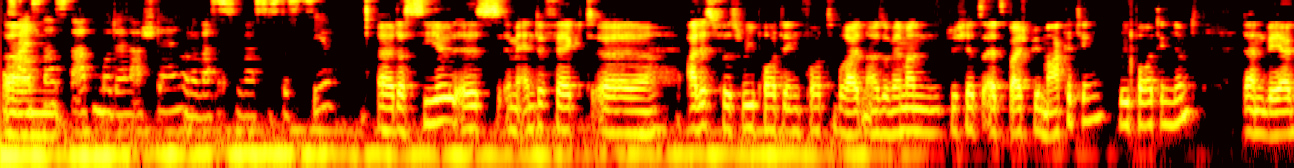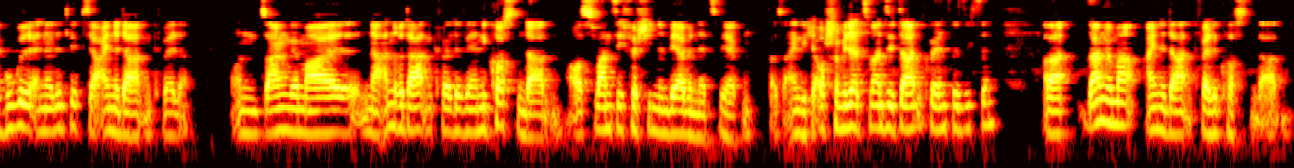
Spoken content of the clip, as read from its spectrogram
Was heißt ähm, das, Datenmodelle erstellen oder was, was ist das Ziel? Äh, das Ziel ist im Endeffekt äh, alles fürs Reporting vorzubereiten. Also wenn man sich jetzt als Beispiel Marketing Reporting nimmt, dann wäre Google Analytics ja eine Datenquelle. Und sagen wir mal, eine andere Datenquelle wären die Kostendaten aus 20 verschiedenen Werbenetzwerken, was eigentlich auch schon wieder 20 Datenquellen für sich sind. Aber sagen wir mal, eine Datenquelle Kostendaten.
